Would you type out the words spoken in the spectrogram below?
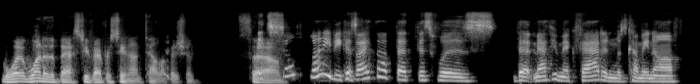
one one of the best you've ever seen on television. So It's so funny because I thought that this was that Matthew McFadden was coming off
